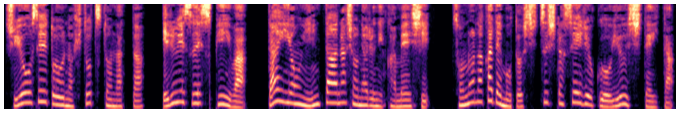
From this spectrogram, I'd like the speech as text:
主要政党の一つとなった LSSP は第4インターナショナルに加盟し、その中でも突出した勢力を有していた。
